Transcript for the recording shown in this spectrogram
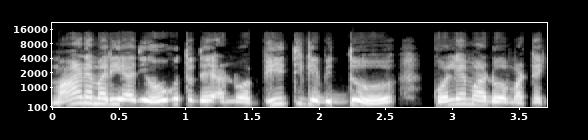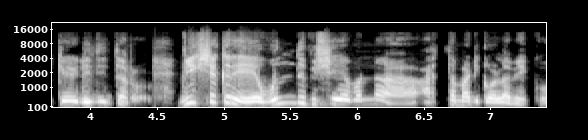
ಮಾನ ಮರ್ಯಾದೆ ಹೋಗುತ್ತದೆ ಅನ್ನುವ ಭೀತಿಗೆ ಬಿದ್ದು ಕೊಲೆ ಮಾಡುವ ಮಟ್ಟಕ್ಕೆ ಇಳಿದಿದ್ದರು. ವೀಕ್ಷಕರೇ, ಒಂದು ವಿಷಯವನ್ನ ಅರ್ಥ ಮಾಡಿಕೊಳ್ಳಬೇಕು.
